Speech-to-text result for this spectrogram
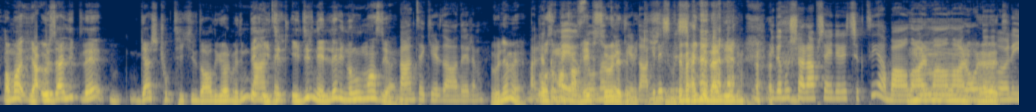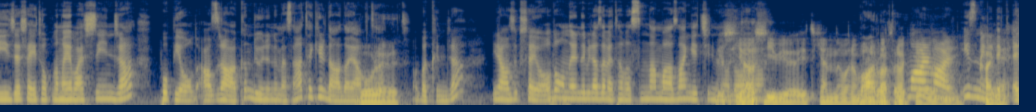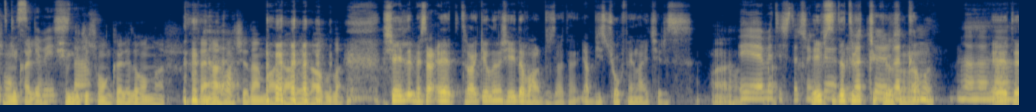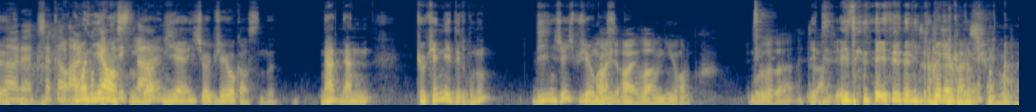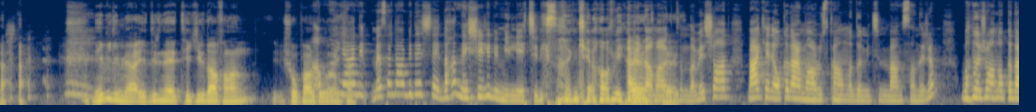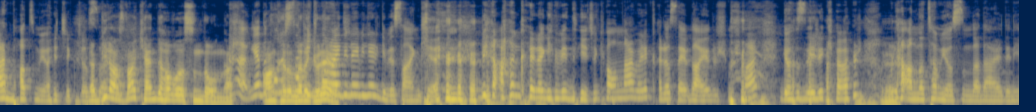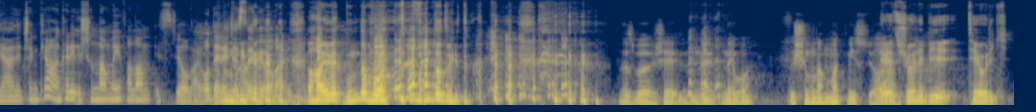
Ama ya özellikle gerçi çok Tekirdağlı görmedim de Ben Edir, tek- Edirneliler inanılmaz yani. Ben Tekirdağ derim. Öyle mi? Ben o zaman tamam hepsi öyle Tekirdağ. demek Bir de işte. şimdi- Ben genelleyelim. Bir de bu şarap şeyleri çıktı ya bağlar Hmm, mağlar orada evet. da böyle iyice şey toplamaya başlayınca Poppy oldu. Azra Akın düğününü mesela Tekirdağ'da yaptı. Doğru evet. Bakınca birazcık şey oldu. Onların da biraz evet havasından bazen geçilmiyor. Doğru. Siyasi bir etken de var ama Var, var tabii. Var, var. Kale, son etkisi kale. gibi işte. Şimdiki son kale de onlar. Fenerbahçe'den bayrağı devraldılar. Şeyle mesela evet Trakyalıların şeyi de vardır zaten. Ya biz çok fena içeriz. Ha. E, evet işte çünkü Hepsi de tırt çıkıyor sonra ama. Evet, evet. Öyle şakalar, Ama niye aslında? Niye? Hiç öyle bir şey yok aslında. Nereden yani kökeni nedir bunun? Deyince hiçbir şey yok İmaj aslında. I love New York. Burada da Edir. Edirne, Edirne'ninki de Trakya versiyonu bu da işte. Ne bileyim ya Edirne, Tekirdağ falan şopar dolu Ama mekan. yani mesela bir de şey daha neşeli bir milliyetçilik sanki o bir yerden Evet, baktığında. Ve şu an belki hani o kadar maruz kalmadığım için ben sanırım. Bana şu an o kadar batmıyor açıkçası. Ya biraz daha kendi havasında onlar. Ha, ya da Ankaralılara göre evet. edilebilir gibi sanki. bir Ankara gibi değil. Çünkü onlar böyle kara sevdaya düşmüşler. Gözleri kör. Burada anlatamıyorsun da derdini yani. Çünkü Ankara'ya ışınlanmayı falan istiyorlar. O derece seviyorlar. Aha evet bunu da bu arada bunu da duyduk. Nasıl böyle bir şey ne, ne bu? Işınlanmak mı istiyorlar? Evet Ankara? şöyle bir teorik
